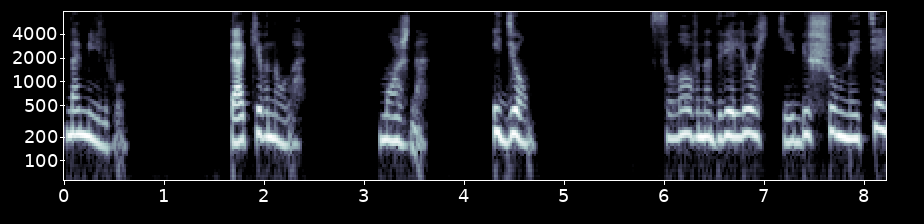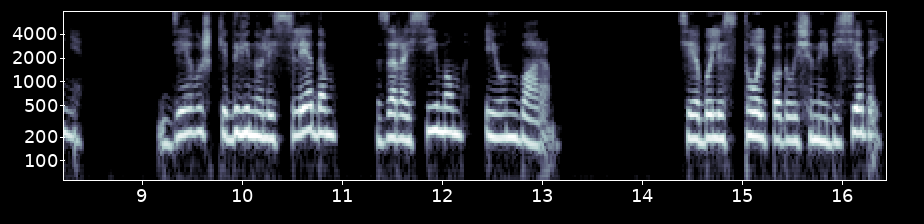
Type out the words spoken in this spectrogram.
на Мильву. Так кивнула. «Можно. Идем». Словно две легкие, бесшумные тени, девушки двинулись следом за Расимом и Унбаром. Те были столь поглощены беседой,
